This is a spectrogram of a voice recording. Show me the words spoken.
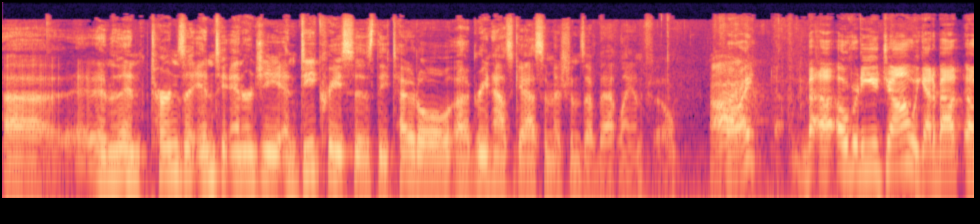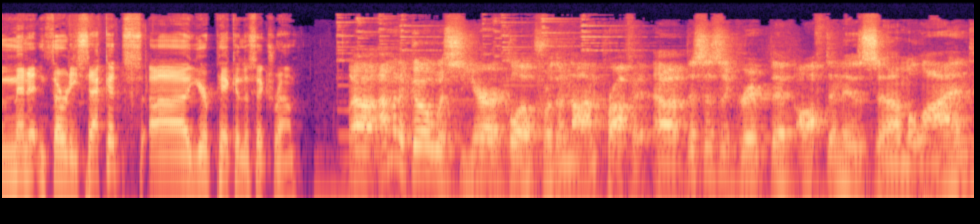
uh, and then turns it into energy and decreases the total uh, greenhouse gas emissions of that landfill. All right, Uh, over to you, John. We got about a minute and thirty seconds. Uh, your pick in the sixth round. Uh, I'm going to go with Sierra Club for the nonprofit. Uh, this is a group that often is uh, maligned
